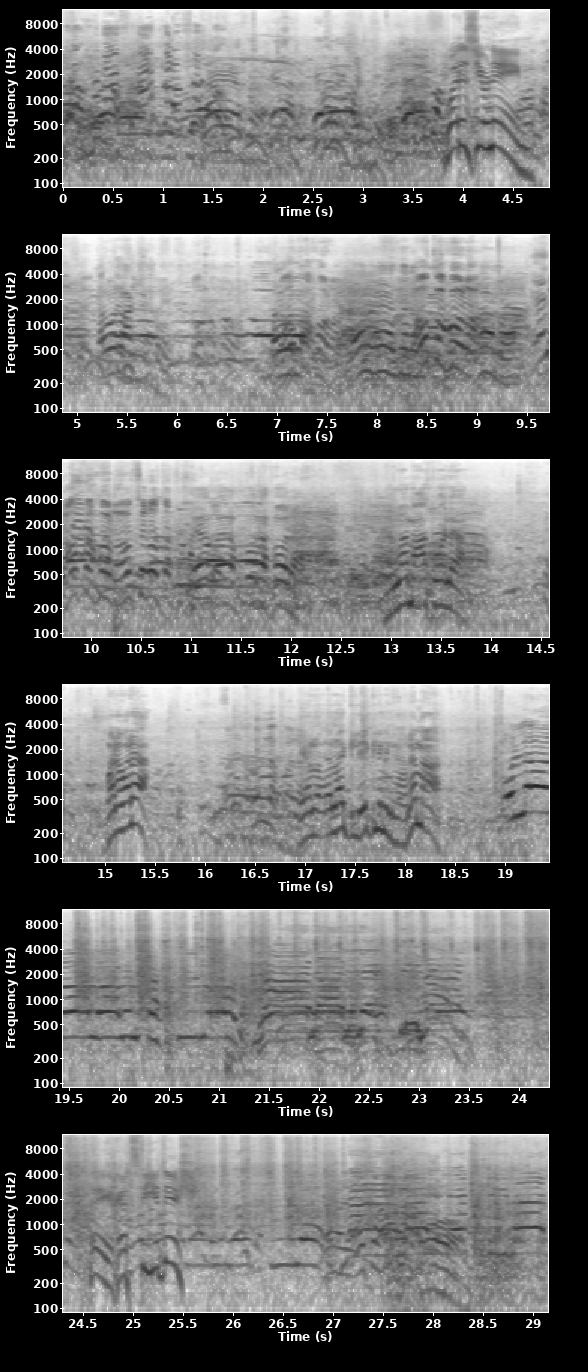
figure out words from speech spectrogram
روحوا الناس اطلعوا فرقوا. What is your name? يلا يا خورة يلا معك ولا. ولا ولا. يلا اقلي اقلي منها. أنا معك ولا لا للاحتلال. لا لا للاحتلال. Hey, لا لا للاحتلال.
